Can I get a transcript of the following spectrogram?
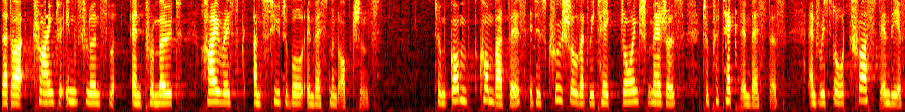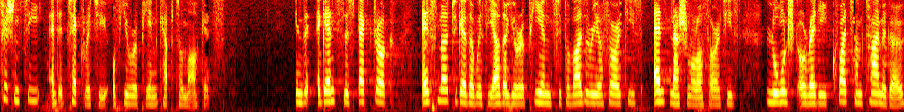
that are trying to influence and promote high-risk, unsuitable investment options. To com combat this, it is crucial that we take joint measures to protect investors and restore trust in the efficiency and integrity of European capital markets. The, against this backdrop, ESMA, together with the other European supervisory authorities and national authorities, launched already quite some time ago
